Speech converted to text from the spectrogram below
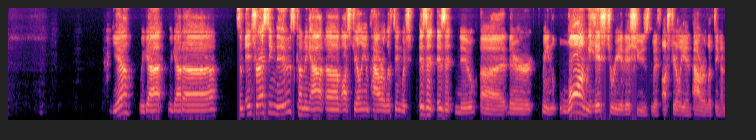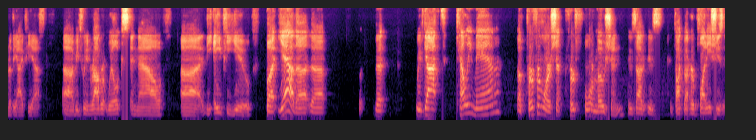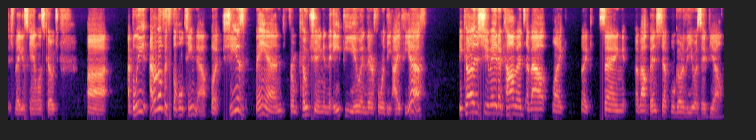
Yeah, we got we got uh some interesting news coming out of Australian powerlifting, which isn't isn't new. Uh, there, I mean, long history of issues with Australian powerlifting under the IPF uh, between Robert Wilks and now uh, the APU. But yeah, the the the we've got Kelly Mann of Performotion, Performotion, who's uh, who's talked about her plenty. She's Megan Scanlon's coach. I believe I don't know if it's the whole team now, but she is banned from coaching in the APU and therefore the IPF because she made a comment about like like saying about bench depth will go to the USAPL.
